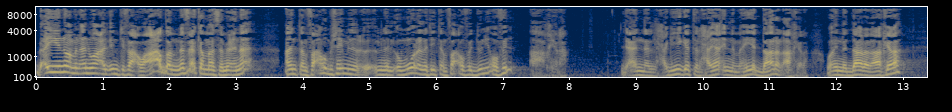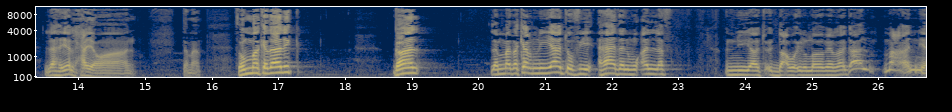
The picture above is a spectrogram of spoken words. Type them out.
بأي نوع من أنواع الانتفاع. وأعظم نفع كما سمعنا أن تنفعه بشيء من من الأمور التي تنفعه في الدنيا وفي الآخرة. لأن الحقيقة الحياة إنما هي الدار الآخرة وإن الدار الآخرة لهي الحيوان. تمام. ثم كذلك قال لما ذكر نياته في هذا المؤلف النيات الدعوة إلى الله وغير ذلك قال مع أني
